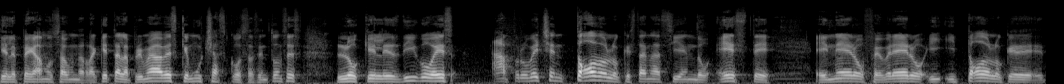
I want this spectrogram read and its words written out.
que le pegamos a una raqueta, la primera vez que muchas cosas. Entonces, lo que les digo es, aprovechen todo lo que están haciendo este enero, febrero y, todo lo que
